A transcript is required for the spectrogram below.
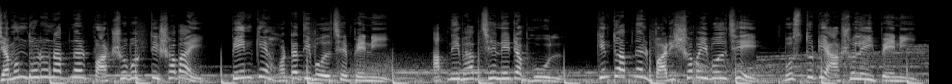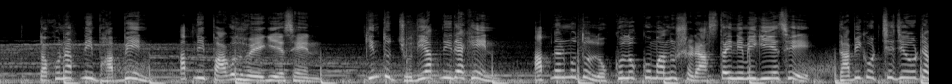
যেমন ধরুন আপনার পার্শ্ববর্তী সবাই পেনকে হঠাৎই বলছে পেনি। আপনি ভাবছেন এটা ভুল, কিন্তু আপনার বাড়ির সবাই বলছে বস্তুটি আসলেই পেনি। তখন আপনি ভাববেন আপনি পাগল হয়ে গিয়েছেন। কিন্তু যদি আপনি দেখেন, আপনার মতো লক্ষ লক্ষ মানুষ রাস্তায় নেমে গিয়েছে, দাবি করছে যে ওটা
